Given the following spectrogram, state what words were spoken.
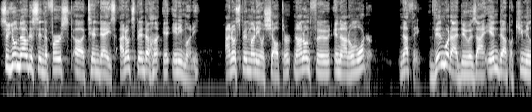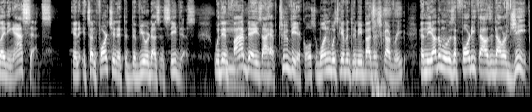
So you'll notice in the first uh, 10 days, I don't spend a, any money. I don't spend money on shelter, not on food, and not on water. Nothing. Then what I do is I end up accumulating assets. And it's unfortunate that the viewer doesn't see this. Within mm. five days, I have two vehicles. One was given to me by Discovery, and the other one was a $40,000 Jeep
